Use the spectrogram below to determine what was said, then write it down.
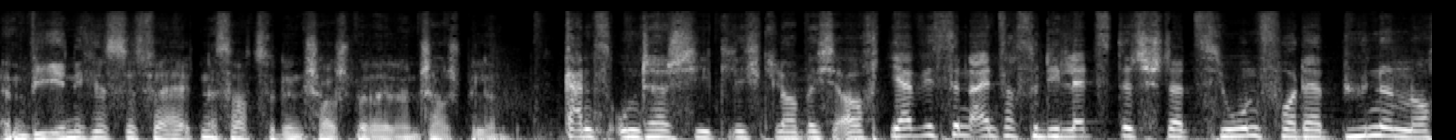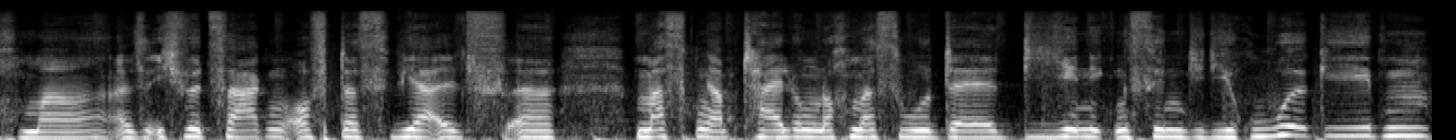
Ähm, wie ähnlich ist das Verhältnis auch zu den Schauspielerinnen und Schauspielern? Ganz unterschiedlich, glaube ich auch. Ja, wir sind einfach so die letzte Station vor der Bühne nochmal. Also ich würde sagen oft, dass wir als äh, Maskenabteilung nochmal so der, diejenigen sind, die die Ruhe geben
